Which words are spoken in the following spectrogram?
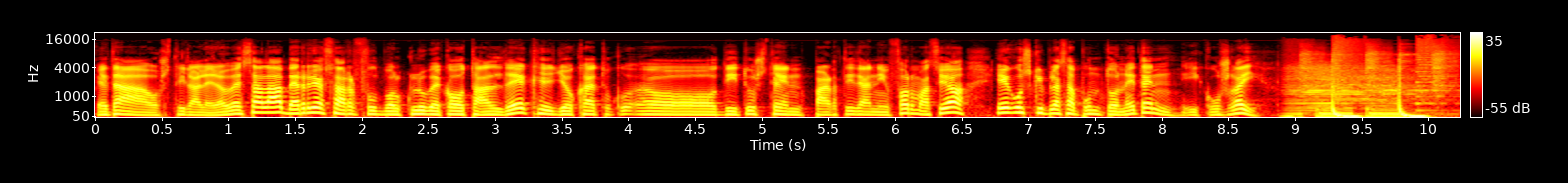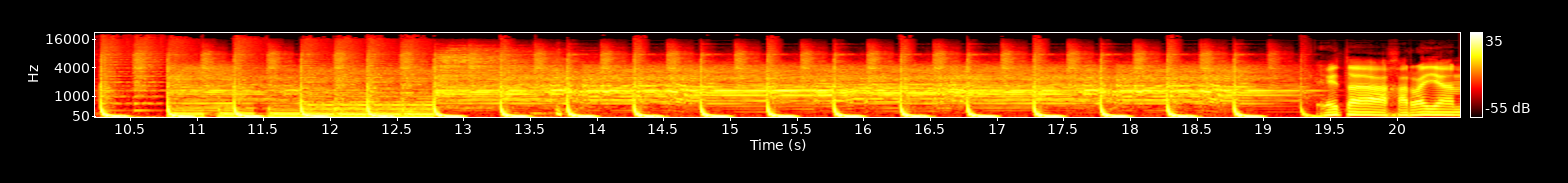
Eta ostiralero bezala, Berriozar Futbol Klubeko taldek jokatuko dituzten partidan informazioa eguzkiplaza.neten ikusgai. Eta jarraian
